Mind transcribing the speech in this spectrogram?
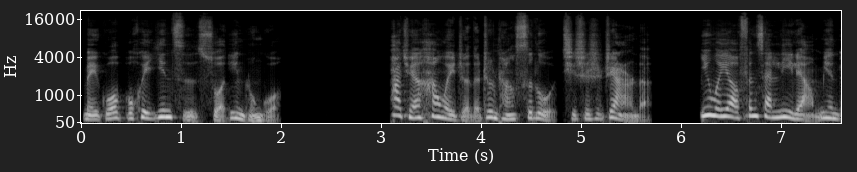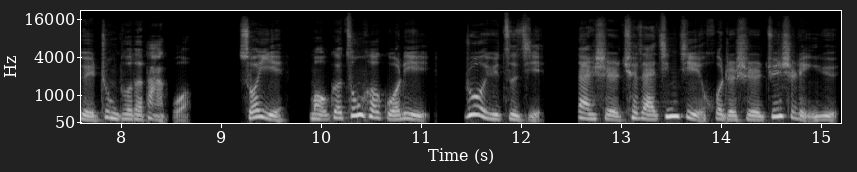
美国不会因此锁定中国。霸权捍卫者的正常思路其实是这样的：因为要分散力量面对众多的大国，所以某个综合国力弱于自己。但是却在经济或者是军事领域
